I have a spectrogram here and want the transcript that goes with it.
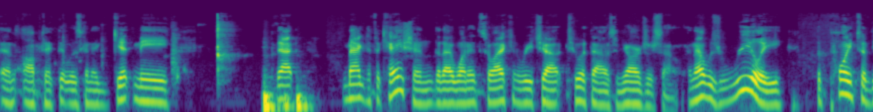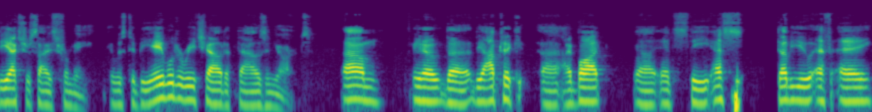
an optic that was going to get me that magnification that I wanted so I can reach out to a thousand yards or so. And that was really the point of the exercise for me. It was to be able to reach out a thousand yards. Um, you know, the, the optic, uh, I bought, uh, it's the SWFA,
